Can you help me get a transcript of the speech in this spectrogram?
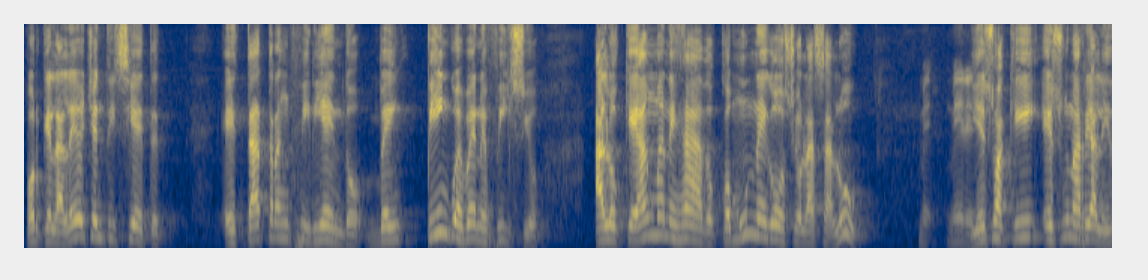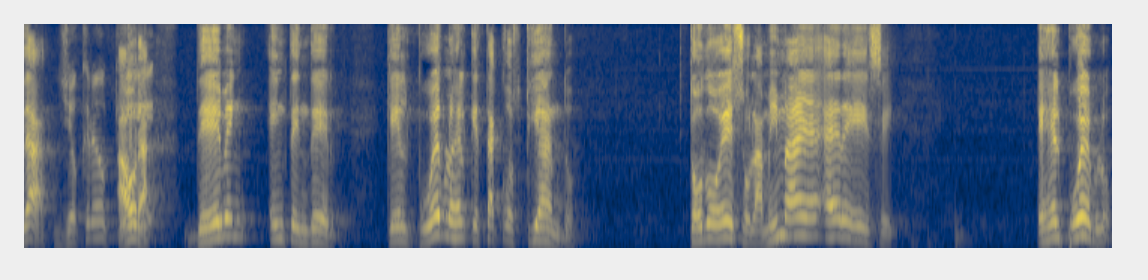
porque la ley 87 está transfiriendo pingües beneficios a los que han manejado como un negocio la salud, miren, y eso aquí es una realidad. yo creo que... Ahora, deben entender que el pueblo es el que está costeando todo eso. La misma ARS es el pueblo,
